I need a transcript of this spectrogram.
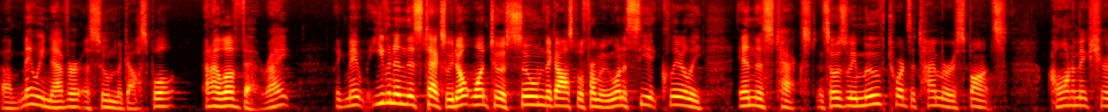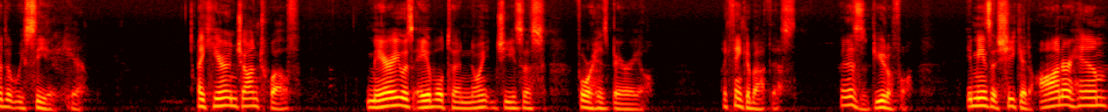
um, May we never assume the gospel. And I love that, right? Like, may, even in this text, we don't want to assume the gospel from it. We want to see it clearly in this text. And so, as we move towards a time of response, I want to make sure that we see it here. Like here in John 12, Mary was able to anoint Jesus for his burial. Like, think about this. And this is beautiful. It means that she could honor him,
